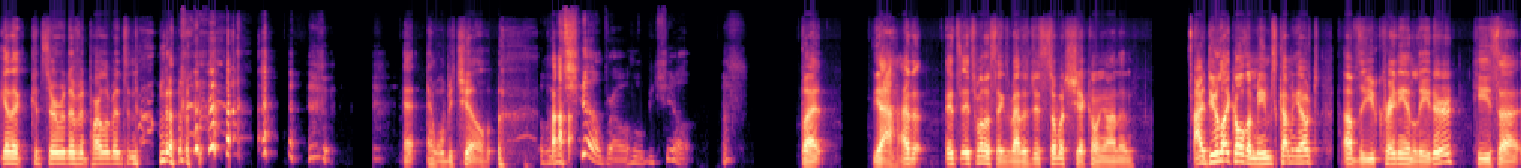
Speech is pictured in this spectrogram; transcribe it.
get a conservative in parliament, and and, and we'll be chill. We'll be chill, bro. We'll be chill. But yeah, I don't- it's it's one of those things, man. There's just so much shit going on, and I do like all the memes coming out of the Ukrainian leader. He's uh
